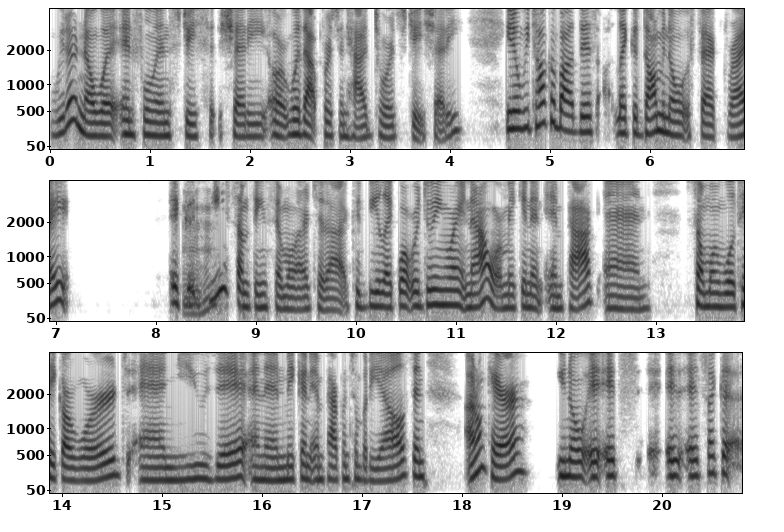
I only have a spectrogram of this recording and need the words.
we don't know what influence Jay Shetty or what that person had towards Jay Shetty. You know, we talk about this like a domino effect, right? It could hmm be something similar to that. It could be like what we're doing right now. We're making an impact and someone will take our words and use it and then make an impact on somebody else. And I don't care. You know, it, it's it, it's like a,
